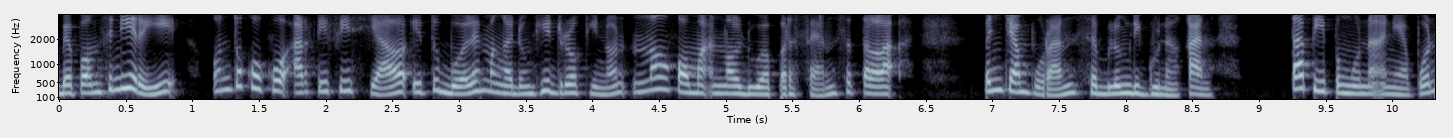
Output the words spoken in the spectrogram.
BPOM sendiri untuk kuku artifisial itu boleh mengandung hidrokinon 0,02% setelah pencampuran sebelum digunakan. Tapi penggunaannya pun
